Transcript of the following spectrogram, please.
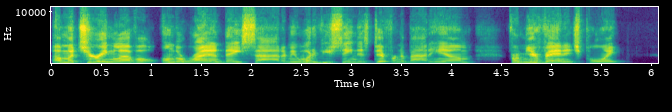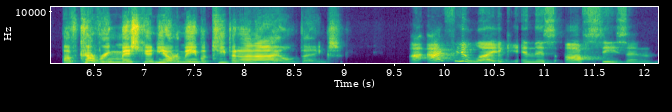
a maturing level on the Ryan Day side? I mean, what have you seen that's different about him from your vantage point of covering Michigan? You know what I mean, but keeping an eye on things. I feel like in this off season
